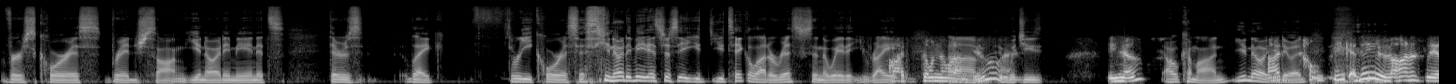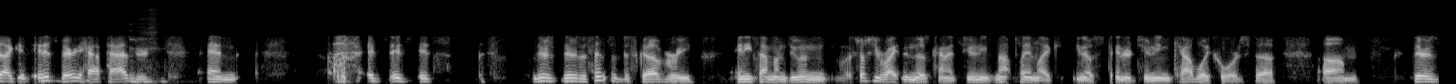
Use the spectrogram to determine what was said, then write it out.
verse, chorus, bridge song. You know what I mean? It's there's like three choruses. You know what I mean? It's just you you take a lot of risks in the way that you write. Oh, I don't know what um, I'm doing. Would you? You know? Oh come on, you know what you're I doing. I don't think I do. Honestly, like it, it is very haphazard, and it's it's it's there's there's a sense of discovery anytime I'm doing, especially writing in those kind of tunings, not playing like you know standard tuning cowboy chord stuff. Um, there's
